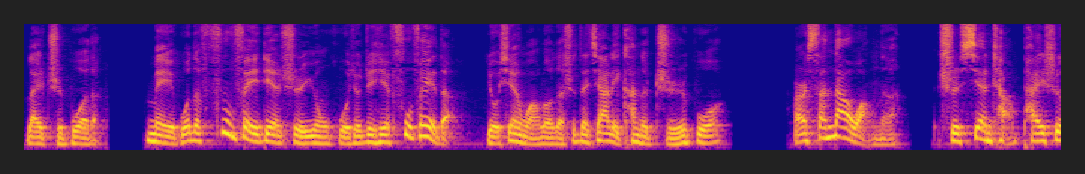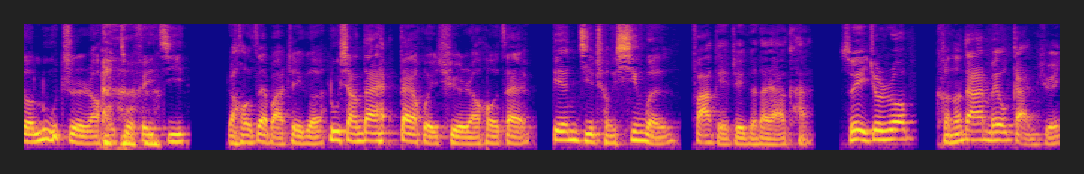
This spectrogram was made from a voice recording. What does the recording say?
来直播的。美国的付费电视用户，就这些付费的有线网络的，是在家里看的直播；而三大网呢，是现场拍摄录制，然后坐飞机，然后再把这个录像带带回去，然后再编辑成新闻发给这个大家看。所以就是说，可能大家没有感觉，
